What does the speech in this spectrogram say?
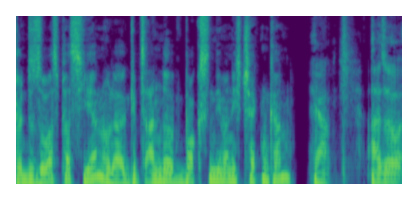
Könnte sowas passieren oder gibt's andere Boxen, die man nicht checken kann? Ja, also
